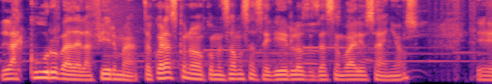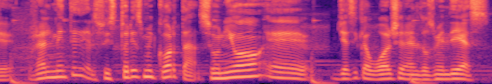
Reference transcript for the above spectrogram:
la curva de la firma. ¿Te acuerdas cuando comenzamos a seguirlos desde hace varios años? Eh, realmente su historia es muy corta. Se unió eh, Jessica Walsh en el 2010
